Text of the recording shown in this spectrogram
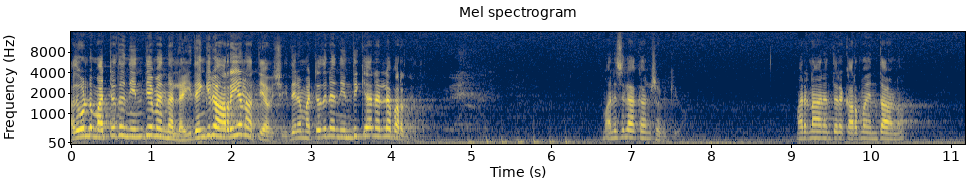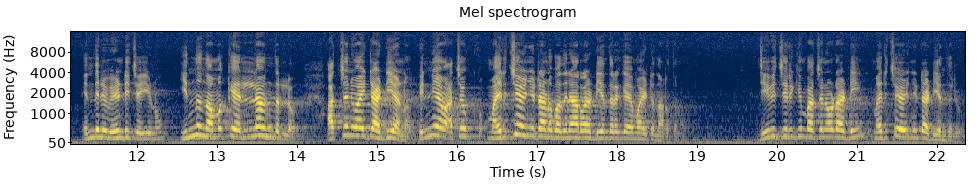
അതുകൊണ്ട് മറ്റത് നിന്ദ്യമെന്നല്ല. ഇതെങ്കിലും അറിയണം അത്യാവശ്യം. ഇതിനെ മറ്റതിനെ നിന്ദിക്കാനല്ല പറഞ്ഞത്. മനസ്സിലാക്കാൻ ശ്രമിക്കൂ. മരണാനന്തര കർമ്മം എന്താണ്? എന്തിനു വേണ്ടി ചെയ്യണു? ഇന്ന് നമുക്ക് എല്ലാം ഉണ്ടല്ലോ. അച്ഛനുമായിട്ട് അടിയാണ്. പിന്നെ അച്ഛൻ മരിച്ചു കഴിഞ്ഞിട്ടാണ് പതിനാറ് അടിയന്തരം കേമായിട്ട് നടത്തുന്നത്. ജീവിച്ചിരിക്കുമ്പോൾ അച്ഛനോട് അടി മരിച്ചു കഴിഞ്ഞിട്ട് അടിയന്തരവും.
